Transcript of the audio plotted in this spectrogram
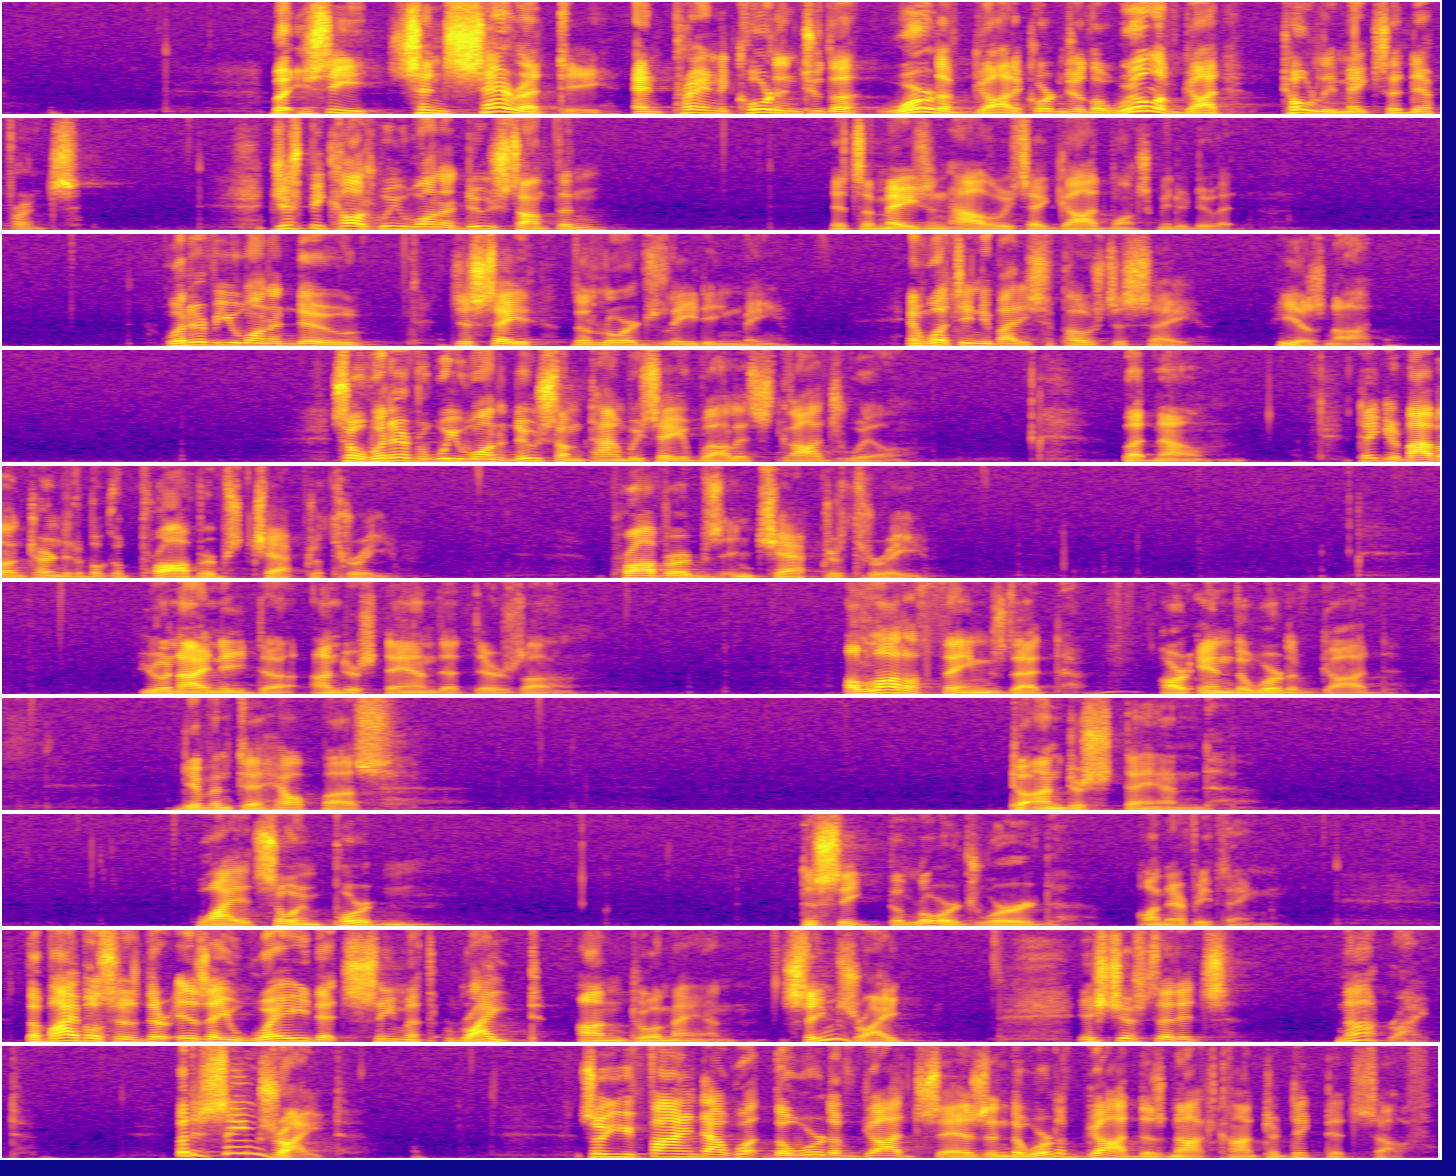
But you see, sincerity and praying according to the Word of God, according to the will of God, totally makes a difference. Just because we want to do something, it's amazing how we say, God wants me to do it. Whatever you want to do, just say, The Lord's leading me. And what's anybody supposed to say? He is not. So, whatever we want to do, sometimes we say, Well, it's God's will. But now, take your Bible and turn to the book of Proverbs, chapter 3. Proverbs in chapter 3. You and I need to understand that there's a, a lot of things that are in the Word of God given to help us to understand why it's so important to seek the Lord's word on everything. The Bible says there is a way that seemeth right unto a man. Seems right. It's just that it's not right. But it seems right. So you find out what the Word of God says, and the Word of God does not contradict itself.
